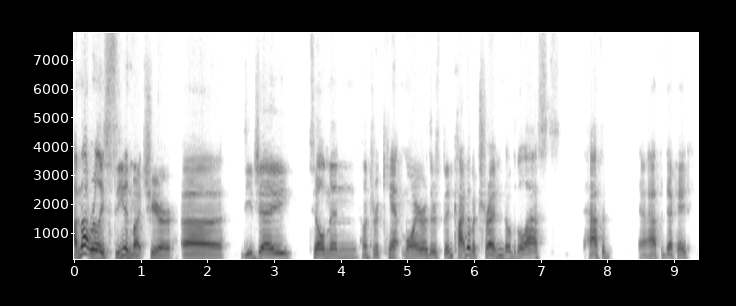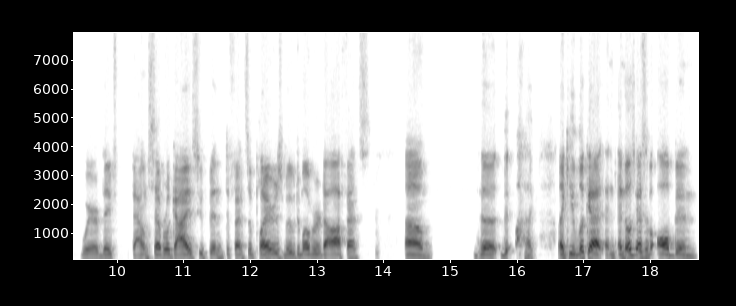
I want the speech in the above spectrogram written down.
I'm not really seeing much here. Uh, DJ Tilmon, Hunter Kampmoyer. There's been kind of a trend over the last half a yeah, half a decade where they've found several guys who've been defensive players, moved them over to offense. Um, the, the like, like you look at and, and, those guys have all been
